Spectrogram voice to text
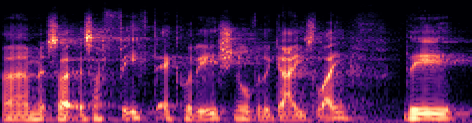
um, it's, a, it's a faith declaration over the guy's life. They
